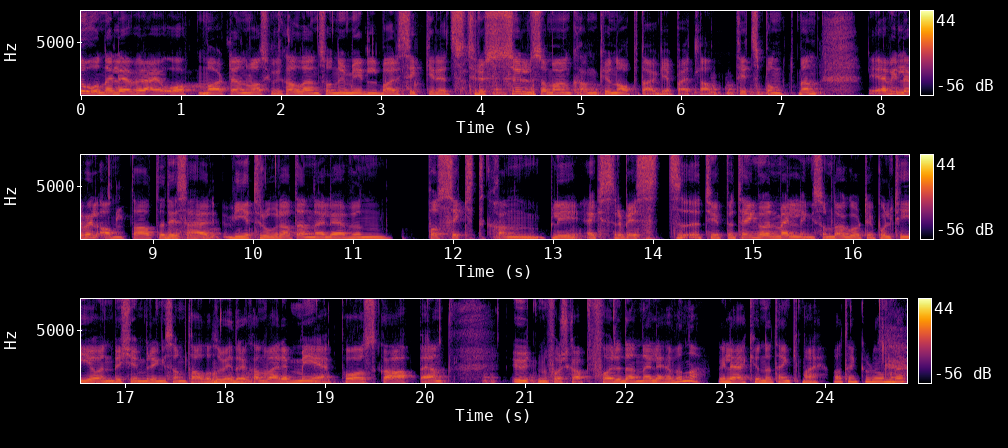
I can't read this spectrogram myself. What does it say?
Noen elever er jo åpenbart en hva skal vi kalle en sånn umiddelbar sikkerhetstrussel som man kan kunne oppdage på et eller annet tidspunkt. Men jeg ville vel anta at disse her Vi tror at denne eleven på sikt kan bli ekstremist-type ting, og en melding som da går til politiet, og en bekymringssamtale osv., kan være med på å skape en utenforskap for den eleven, da, vil jeg kunne tenke meg. Hva tenker du om det?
